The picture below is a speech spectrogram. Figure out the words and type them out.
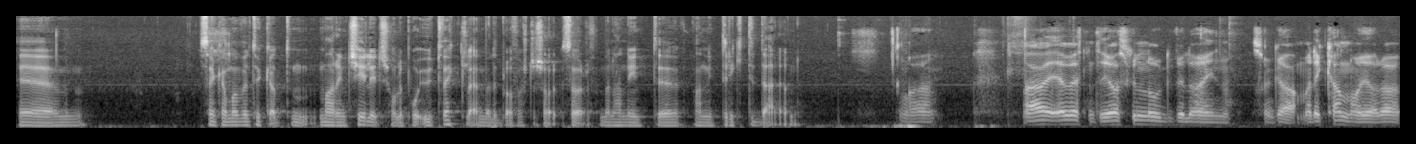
Ehm, sen kan man väl tycka att Marin Cilic håller på att utveckla en väldigt bra första serv- serve. Men han är inte, han är inte riktigt där än. Ja. Nej, jag vet inte. Jag skulle nog vilja ha in Songa, men det kan ha att göra...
